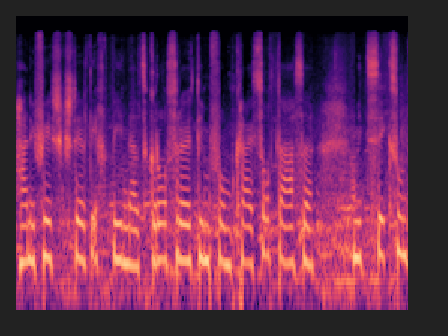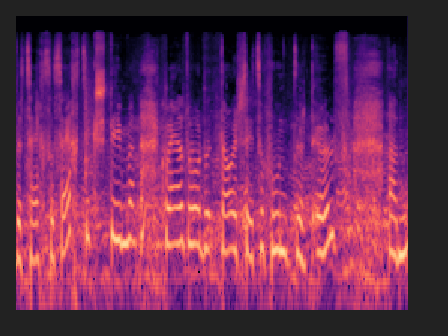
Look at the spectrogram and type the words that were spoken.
habe ich festgestellt, ich bin als Grossrätin vom Kreis Sottasen mit 666 Stimmen gewählt worden. Da ist es jetzt 111. Ähm,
